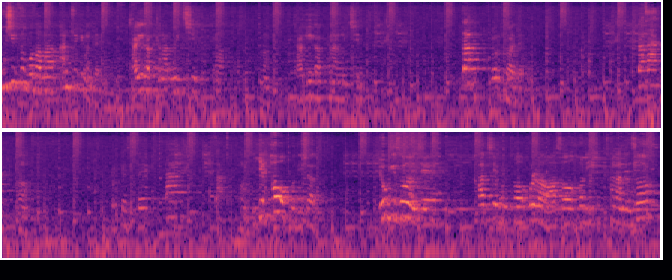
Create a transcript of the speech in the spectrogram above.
90도보다만 안쪽이면 돼. 자기가 편한 위치. 어, 자기가 편한 위치. 딱 이렇게 와야 돼. 딱. 어. 이렇게 했을 때 딱. 딱. 어. 이게 파워 포지션. 여기서 이제 하체부터 올라와서 허리 펴나면서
